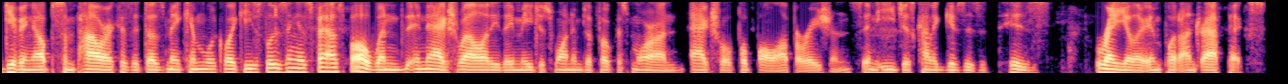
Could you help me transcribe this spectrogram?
giving up some power because it does make him look like he's losing his fastball when in actuality they may just want him to focus more on actual football operations and he just kind of gives his his regular input on draft picks.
